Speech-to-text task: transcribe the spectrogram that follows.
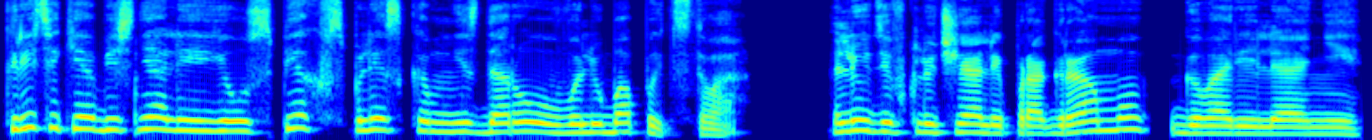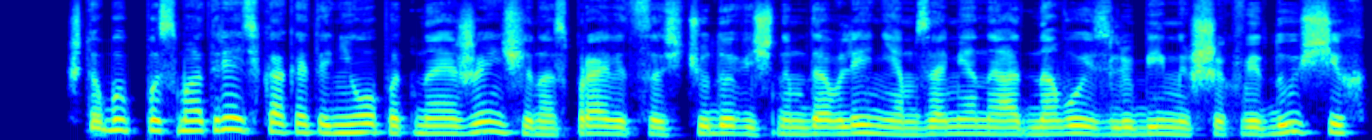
Критики объясняли ее успех всплеском нездорового любопытства. Люди включали программу, говорили они, чтобы посмотреть, как эта неопытная женщина справится с чудовищным давлением замены одного из любимейших ведущих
